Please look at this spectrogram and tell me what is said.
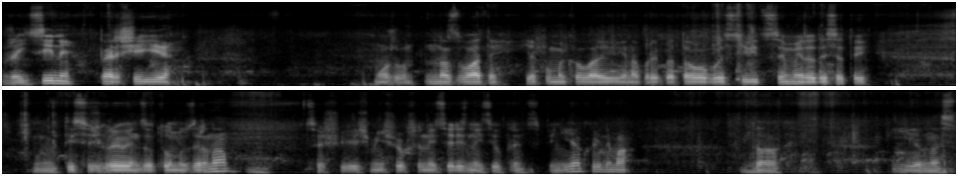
Вже й ціни перші є. Можу назвати, як у Миколаєві, наприклад, та області від 7 до 10 м, тисяч гривень за тонну зерна. Це що ячмінь, що пшениця, різниці в принципі ніякої нема. Так, є в нас.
